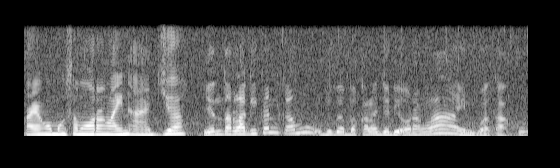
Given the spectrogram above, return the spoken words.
Kayak ngomong sama orang lain aja. Ya ntar lagi kan kamu juga bakalan jadi orang lain buat aku.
